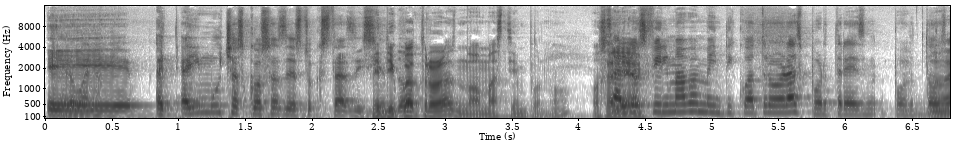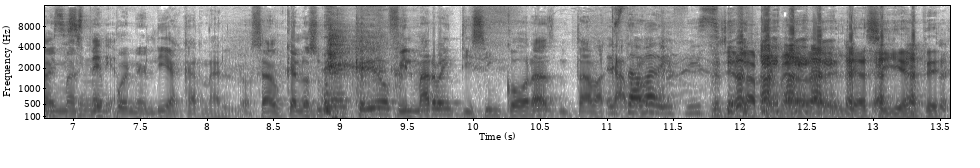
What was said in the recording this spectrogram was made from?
Bueno. Eh, hay- muchas cosas de esto que estás diciendo. 24 horas, no, más tiempo, ¿no? O sea, ya- los filmaban 24 horas por tres, por dos No hay meses más y medio. tiempo en el día, carnal. O sea, aunque los hubieran querido filmar 25 horas, estaba cabrón. Estaba difícil. Pues ya la primera hora del día siguiente.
